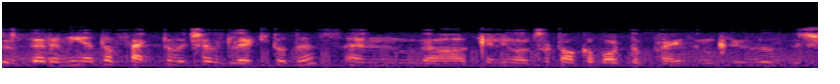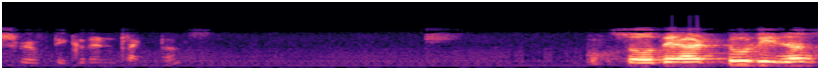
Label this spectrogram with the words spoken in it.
is there any other factor which has led to this? And uh, can you also talk about the price increases which we have taken in tractors? So there are two reasons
